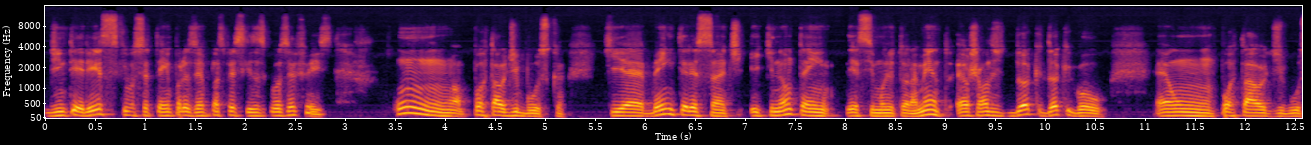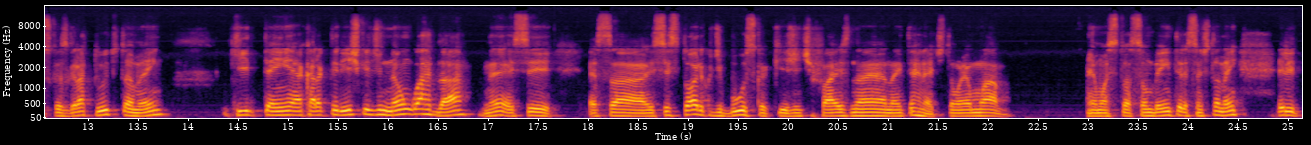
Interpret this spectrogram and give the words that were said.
de interesses que você tem, por exemplo, nas pesquisas que você fez. Um portal de busca que é bem interessante e que não tem esse monitoramento é o chamado de DuckDuckGo. É um portal de buscas gratuito também, que tem a característica de não guardar né, esse, essa, esse histórico de busca que a gente faz na, na internet. Então, é uma, é uma situação bem interessante também. Ele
